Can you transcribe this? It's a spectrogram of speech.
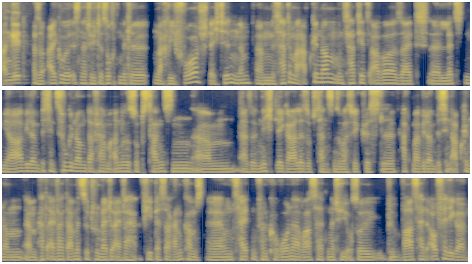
angeht? Also Alkohol ist natürlich das Suchtmittel nach wie vor schlechthin. Ne? Ähm, es hatte mal abgenommen und es hat jetzt aber seit äh, letztem Jahr wieder ein bisschen zugenommen. Dafür haben andere Substanzen, ähm, also nicht legale Substanzen, sowas wie Crystal, hat mal wieder ein bisschen abgenommen. Ähm, hat einfach damit zu tun, weil du einfach viel besser rankommst. Äh, und Zeiten von Corona war es halt natürlich auch so, war es halt auffälliger.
